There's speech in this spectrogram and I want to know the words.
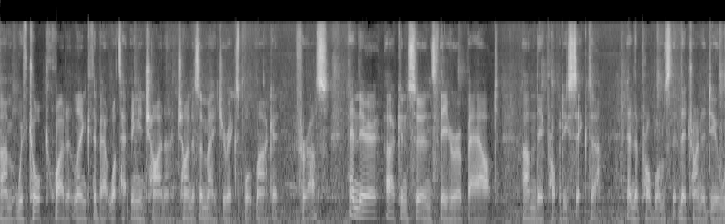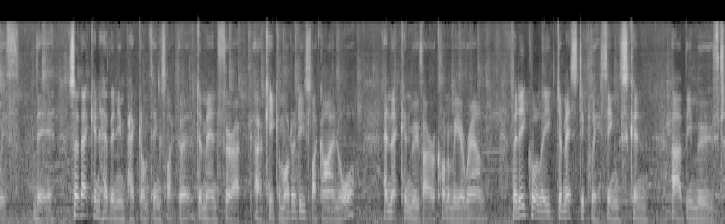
Um, we've talked quite at length about what's happening in China. China's a major export market for us, and there are concerns there about um, their property sector and the problems that they're trying to deal with there. So that can have an impact on things like the demand for our, our key commodities like iron ore, and that can move our economy around. But equally, domestically, things can uh, be moved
